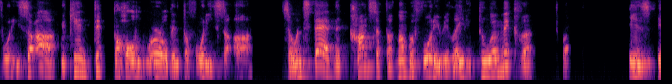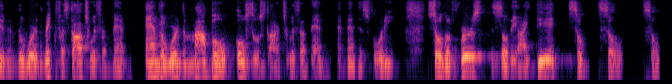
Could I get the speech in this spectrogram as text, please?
40 sa'ah. You can't dip the whole world into 40 sa'ah. So instead, the concept of number 40 relating to a mikveh is in the word mikveh starts with a mem, and the word mabul also starts with a mem, and mem is 40. So the first, so the idea, so so so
